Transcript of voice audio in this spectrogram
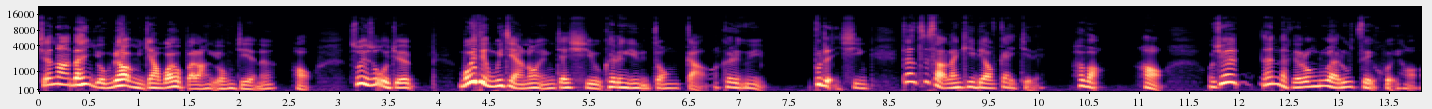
像那咱用料物件，我有别人用者呢，吼。所以说，我觉得不一定每件拢人家修，可能因为宗教，可能因为不忍心，但至少咱可以了解一下，好不好？好。我觉得咱大家拢愈来愈这会吼，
